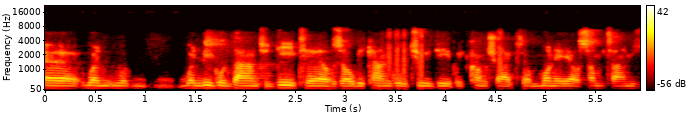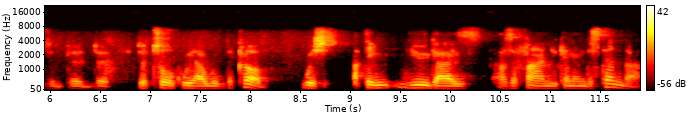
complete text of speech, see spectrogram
uh, when when we go down to details or we can't go too deep with contracts or money or sometimes the, the, the the talk we have with the club, which I think you guys as a fan you can understand that.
